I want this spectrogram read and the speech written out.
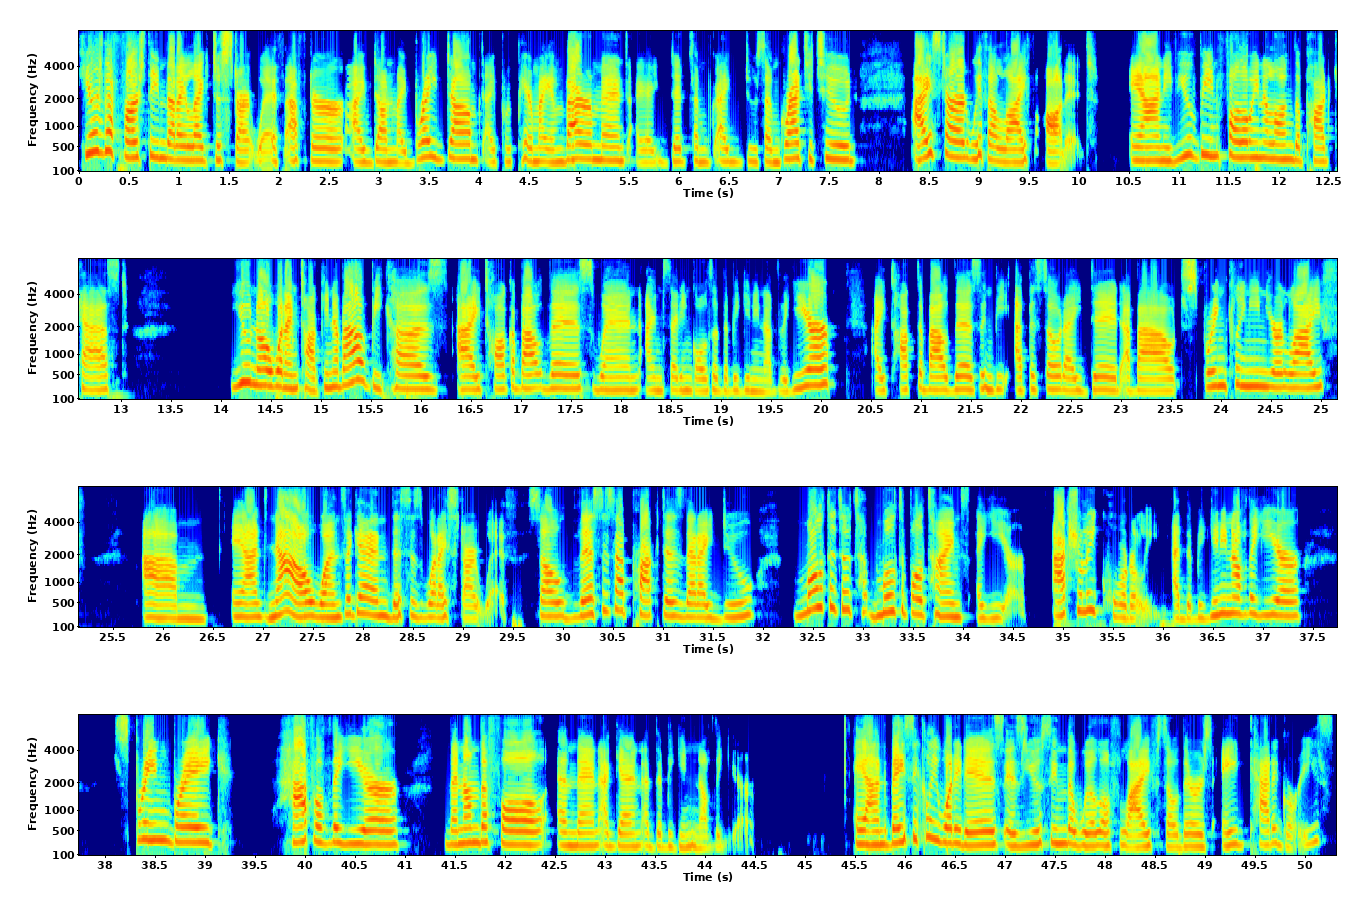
here's the first thing that I like to start with after I've done my brain dump, I prepare my environment, I did some I do some gratitude. I start with a life audit. And if you've been following along the podcast, you know what I'm talking about because I talk about this when I'm setting goals at the beginning of the year. I talked about this in the episode I did about spring cleaning your life. Um, and now, once again, this is what I start with. So, this is a practice that I do multiple, multiple times a year, actually, quarterly. At the beginning of the year, spring break, half of the year, then on the fall, and then again at the beginning of the year. And basically, what it is is using the wheel of life. So there's eight categories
